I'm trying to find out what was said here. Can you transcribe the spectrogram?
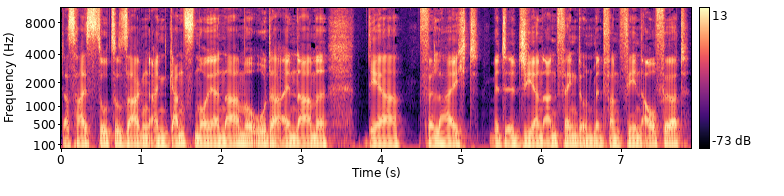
Das heißt sozusagen ein ganz neuer Name oder ein Name, der vielleicht mit Gian anfängt und mit Van Feen aufhört.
